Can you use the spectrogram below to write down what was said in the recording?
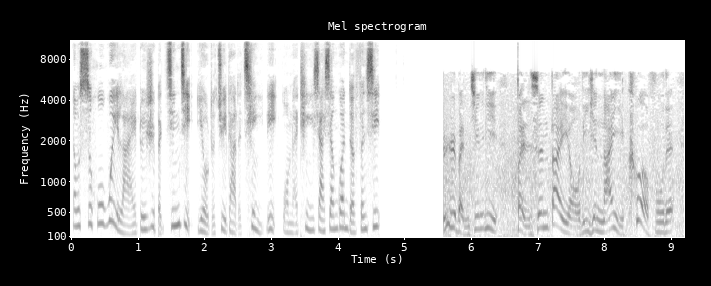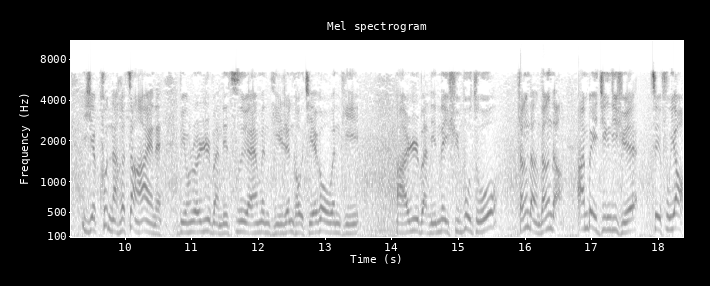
那么似乎未来对日本经济也有着巨大的牵引力。我们来听一下相关的分析。日本经济本身带有的一些难以克服的一些困难和障碍呢，比如说日本的资源问题、人口结构问题，啊，日本的内需不足等等等等。安倍经济学这副药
